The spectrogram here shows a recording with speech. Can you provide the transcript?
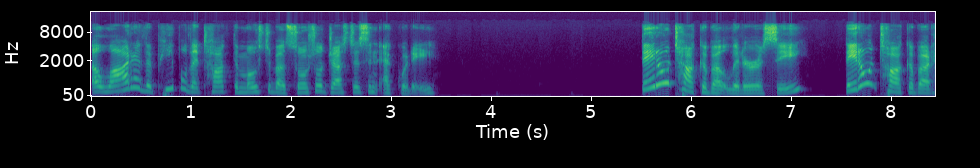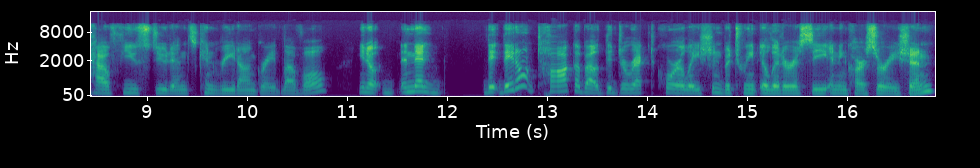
a lot of the people that talk the most about social justice and equity they don't talk about literacy. They don't talk about how few students can read on grade level. You know and then they, they don't talk about the direct correlation between illiteracy and incarceration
